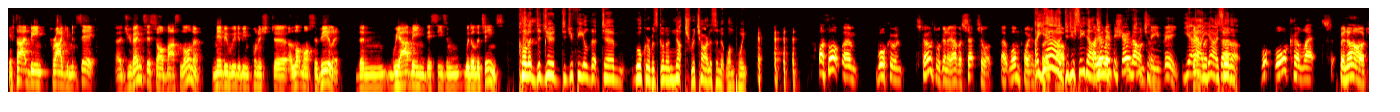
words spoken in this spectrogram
If that had been, for argument's sake, uh, Juventus or Barcelona, maybe we'd have been punished uh, a lot more severely than we are being this season with other teams. Colin, did you did you feel that um, Walker was going to nut Richarlison at one point? I thought um, Walker and Stones were going to have a set to it at one point. Uh, yeah, half. did you see that? I they don't know if they showed that on TV. Yeah, yeah, but, yeah I saw um, that. Walker let Bernard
